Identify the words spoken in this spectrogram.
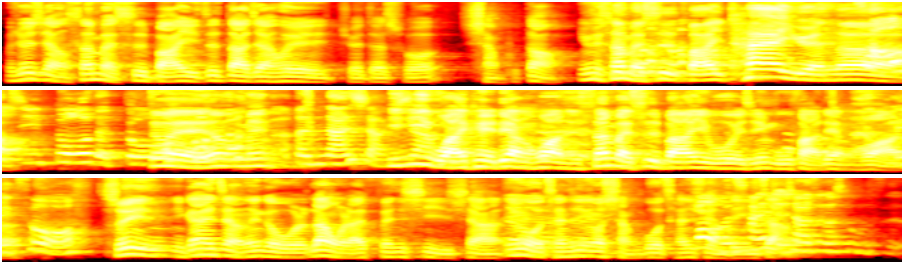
我觉得讲三百四十八亿，这大家会觉得说想不到，因为三百四十八亿太远了，超级多的多，对，没 很难想一亿我还可以量化呢，三百四十八亿我已经无法量化了。没错。所以你刚才讲那个，我让我来分析一下，因为我曾经有想过参选里长。我一下这个数字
